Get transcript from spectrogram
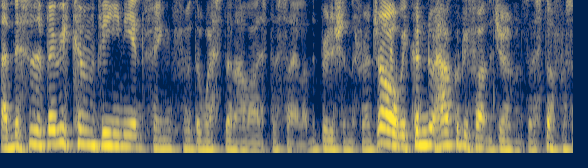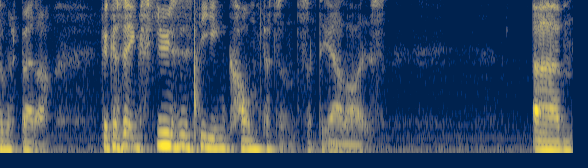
And this is a very convenient thing for the Western Allies to say, like the British and the French. Oh, we couldn't. How could we fight the Germans? Their stuff was so much better, because it excuses the incompetence of the Allies. Um,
